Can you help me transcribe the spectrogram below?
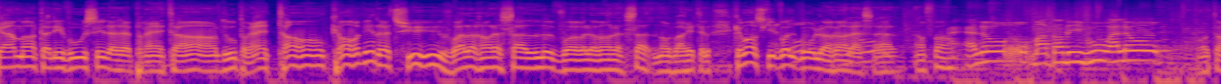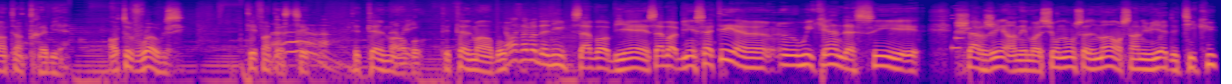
Comment allez-vous? C'est le printemps, doux printemps. Quand reviendras-tu? Vois Laurent Lassalle, vois Laurent Lassalle. Non, je vais arrêter là. Comment est-ce qu'il va le beau Laurent Lassalle? Enfin, Allô, m'entendez-vous? Allô? on t'entend très bien. On te voit aussi. T'es fantastique. Ah. T'es tellement Ah oui. beau. T'es tellement beau. Comment ça va, Denis? Ça va bien, ça va bien. Ça a été un, un week-end assez chargé en émotions. Non seulement on s'ennuyait de TQ,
